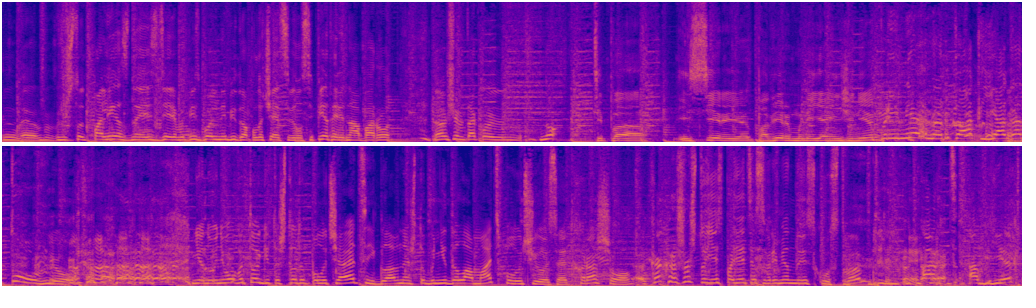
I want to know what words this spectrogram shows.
э, что-то полезное из дерева, бейсбольный биду, а получается велосипед или наоборот. Ну, в общем, такой... Ну, Типа из серии «Поверь мне, я инженер». примерно так я готовлю. Не, ну у него в итоге-то что-то получается, и главное, чтобы не доломать получилось, а это хорошо. Как хорошо, что есть понятие современное искусство, арт-объект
